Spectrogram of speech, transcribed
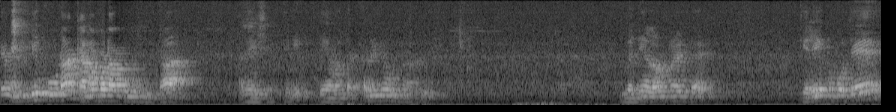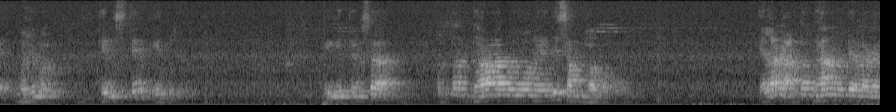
అంటే ఉండి కూడా కనపడకుండా అనే శక్తిని దేవత కలిగి ఉన్నారు ఇవన్నీ ఎలా ఉన్నాయంటే తెలియకపోతే మహిమలు తెలిస్తే ఏమి మీకు తెలుసా? అంతర్ధానము అనేది సంభవము ఎలాగ? అంతర్ధానం అంటే ఎలాగా?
